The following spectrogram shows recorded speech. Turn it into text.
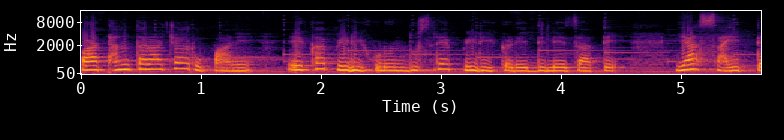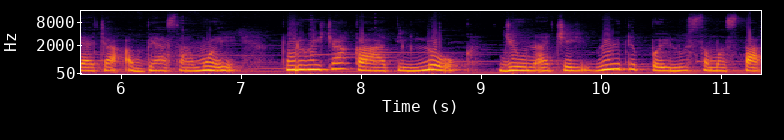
पाठांतराच्या रूपाने एका पिढीकडून दुसऱ्या पिढीकडे दिले जाते. या साहित्याच्या अभ्यासामुळे पूर्वीच्या काळातील लोक जीवनाचे विविध पैलू समजतात.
